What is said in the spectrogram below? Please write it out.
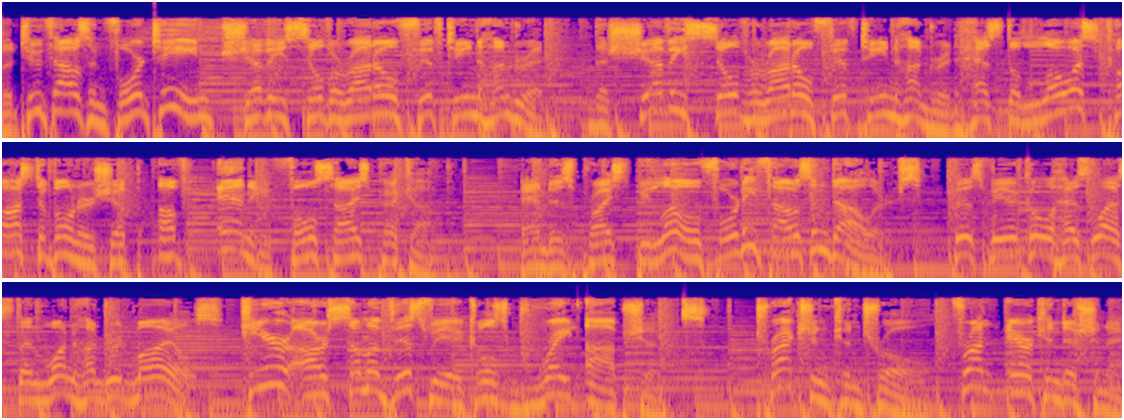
The 2014 Chevy Silverado 1500. The Chevy Silverado 1500 has the lowest cost of ownership of any full-size pickup and is priced below $40,000. This vehicle has less than 100 miles. Here are some of this vehicle's great options. Traction control, front air conditioning,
